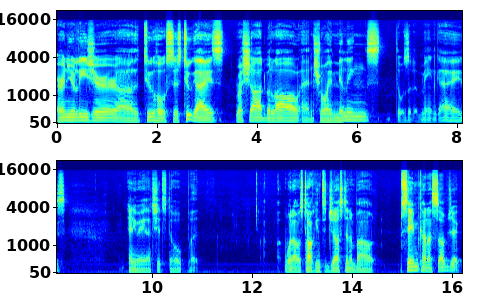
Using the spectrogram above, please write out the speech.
Earn Your Leisure. Uh, the two hosts. There's two guys, Rashad Bilal and Troy Millings. Those are the main guys. Anyway, that shit's dope. But what I was talking to Justin about, same kind of subject.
